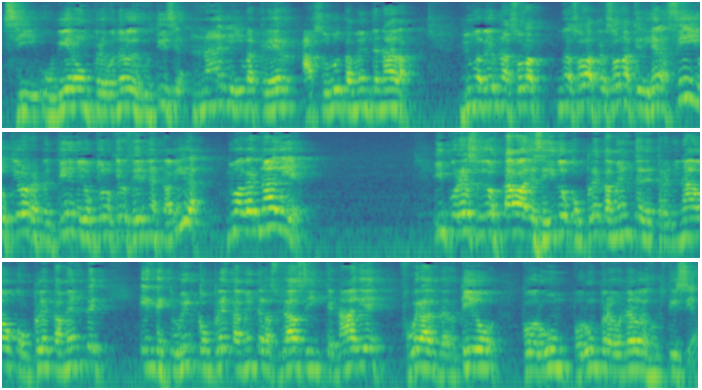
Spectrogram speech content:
si hubiera un pregonero de justicia, nadie iba a creer absolutamente nada. No iba a haber una sola, una sola persona que dijera, sí, yo quiero arrepentirme, yo, yo no quiero seguir en esta vida. No iba a haber nadie. Y por eso Dios estaba decidido completamente, determinado completamente en destruir completamente la ciudad sin que nadie fuera advertido por un, por un pregonero de justicia.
